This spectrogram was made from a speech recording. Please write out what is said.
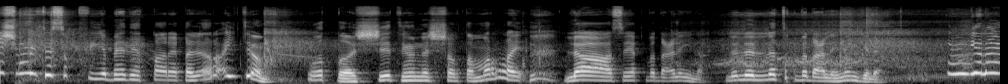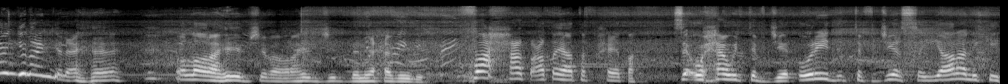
ليش ملتصق فيا بهذه الطريقة؟ رأيتم وطشيت هنا الشرطة مرة ي... لا سيقبض علينا. لا لا لا تقبض علينا. انقلع. انقلع انقلع انقلع. والله رهيب شباب رهيب جدا يا حبيبي. فحط أعطيها تفحيطة. سأحاول تفجير. أريد تفجير السيارة لكي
